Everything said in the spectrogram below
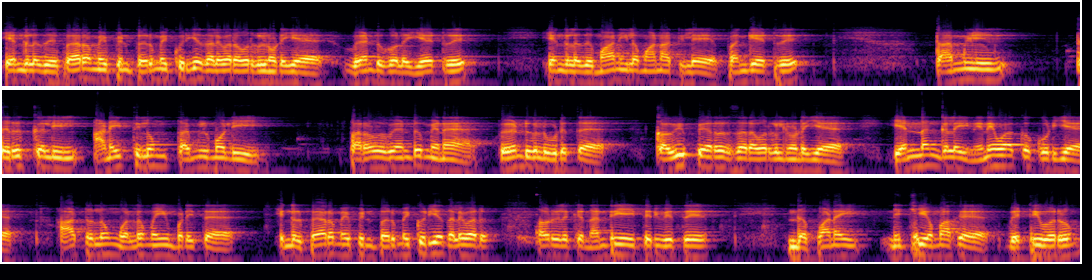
எங்களது பேரமைப்பின் பெருமைக்குரிய தலைவர் அவர்களுடைய வேண்டுகோளை ஏற்று எங்களது மாநில மாநாட்டிலே பங்கேற்று தமிழ் தெருக்களில் அனைத்திலும் தமிழ் மொழி பரவ வேண்டும் என வேண்டுகோள் விடுத்த கவிப்பேரரசர் அவர்களினுடைய எண்ணங்களை நினைவாக்கக்கூடிய ஆற்றலும் வல்லமையும் படைத்த எங்கள் பேரமைப்பின் பெருமைக்குரிய தலைவர் அவர்களுக்கு நன்றியை தெரிவித்து இந்த பணை நிச்சயமாக வெற்றி வரும்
